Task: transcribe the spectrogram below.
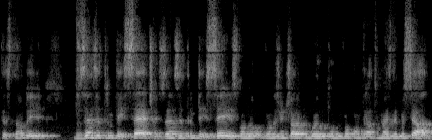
Testando aí 237, 236, quando, quando a gente olha para o boi outubro, que é o contrato mais negociado.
